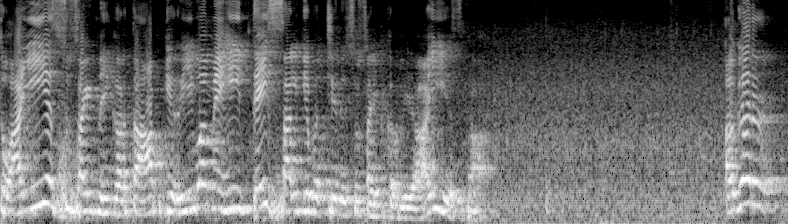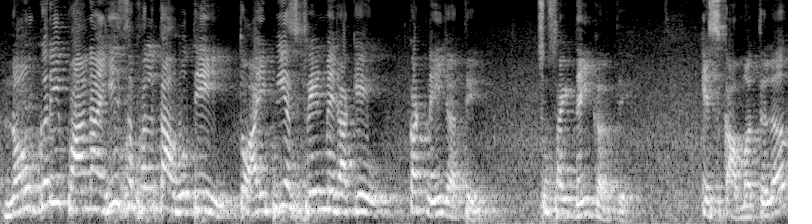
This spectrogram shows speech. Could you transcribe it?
तो आईएएस सुसाइड नहीं करता। आपके रीवा में ही तेईस साल के बच्चे ने सुसाइड कर लिया आईएएस था अगर नौकरी पाना ही सफलता होती तो आईपीएस ट्रेन में जाके कट नहीं जाते सुसाइड नहीं करते। इसका मतलब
